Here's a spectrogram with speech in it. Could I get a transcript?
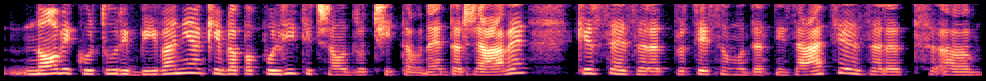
novi kulturi bivanja, ki je bila pa politična odločitev ne, države, kjer se je zaradi procesov modernizacije, zaradi um,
